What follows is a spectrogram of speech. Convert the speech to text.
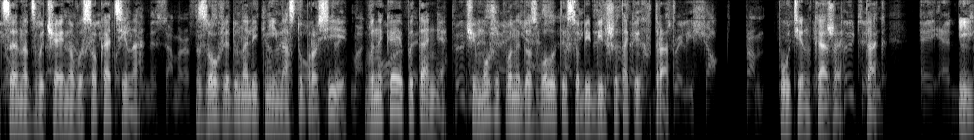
Це надзвичайно висока ціна. З огляду на літній наступ Росії виникає питання, чи можуть вони дозволити собі більше таких втрат. Путін каже так. І,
